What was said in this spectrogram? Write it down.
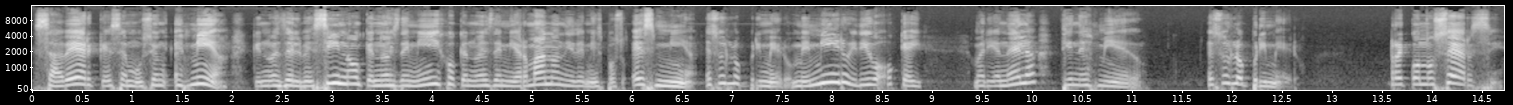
saber que esa emoción es mía, que no es del vecino, que no es de mi hijo, que no es de mi hermano ni de mi esposo, es mía. Eso es lo primero. Me miro y digo, ok, Marianela, tienes miedo. Eso es lo primero. Reconocerse,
